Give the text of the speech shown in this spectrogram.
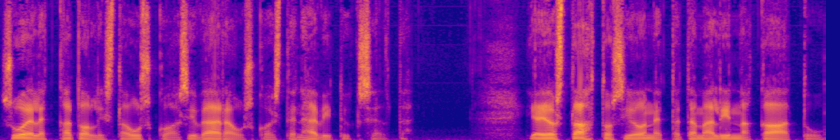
suojele katollista uskoasi vääräuskoisten hävitykseltä. Ja jos tahtosi on, että tämä linna kaatuu,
